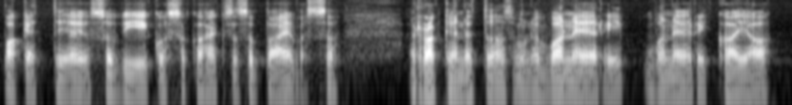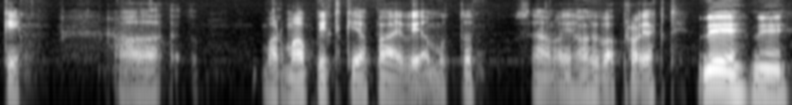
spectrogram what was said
paketteja, jossa viikossa kahdeksassa päivässä rakennetaan semmoinen vaneeri, vaneerikajakki. varmaan pitkiä päiviä, mutta sehän on ihan hyvä projekti. Niin, niin.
